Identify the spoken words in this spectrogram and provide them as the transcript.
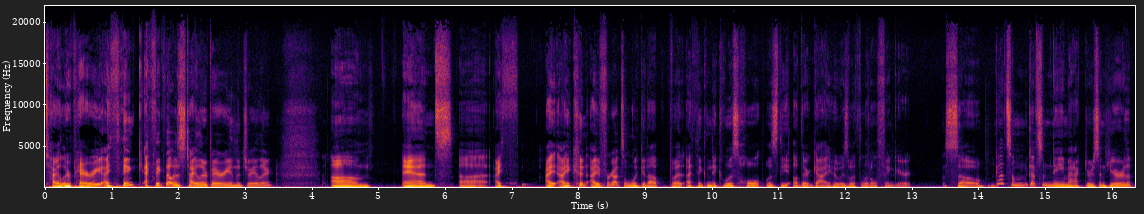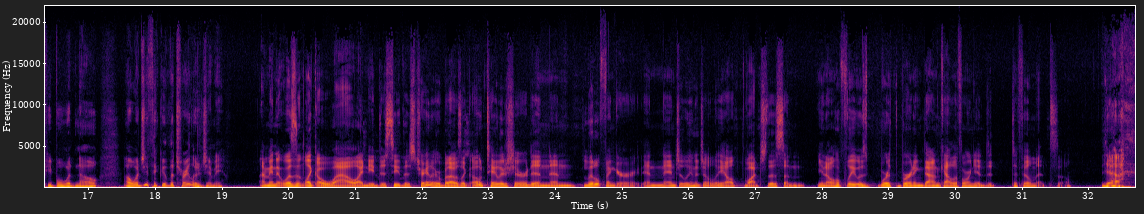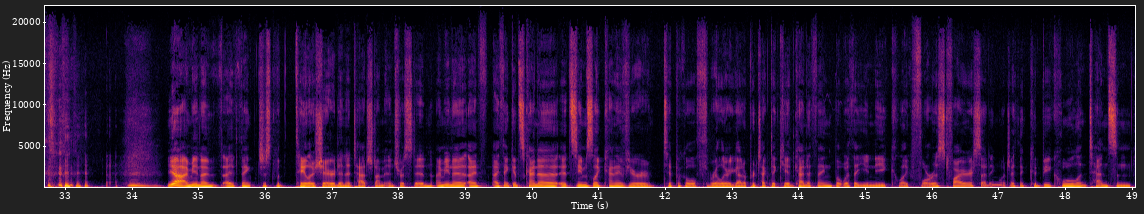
Tyler Perry, I think. I think that was Tyler Perry in the trailer. Um and uh I th- I, I couldn't I forgot to look it up, but I think Nicholas Hoult was the other guy who was with Littlefinger. So got some got some name actors in here that people would know. Uh, what'd you think of the trailer, Jimmy? I mean, it wasn't like a wow, I need to see this trailer, but I was like, oh, Taylor Sheridan and Littlefinger and Angelina Jolie. I'll watch this, and you know, hopefully, it was worth burning down California to to film it. So Yeah. yeah, I mean, I I think just with Taylor Sheridan attached, I'm interested. I mean, I I, I think it's kind of it seems like kind of your typical thriller, you got to protect a kid kind of thing, but with a unique like forest fire setting, which I think could be cool and tense and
